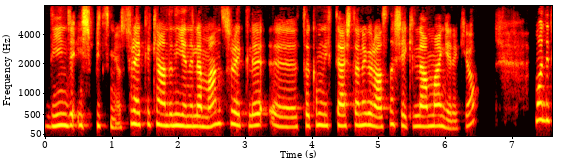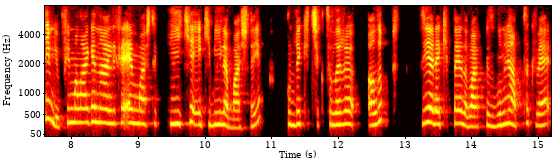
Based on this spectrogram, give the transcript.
deyince iş bitmiyor. Sürekli kendini yenilemen, sürekli e, takımın ihtiyaçlarına göre aslında şekillenmen gerekiyor. Ama dediğim gibi firmalar genellikle en başta bir iki ekibiyle başlayıp buradaki çıktıları alıp diğer ekiplere de bak biz bunu yaptık ve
